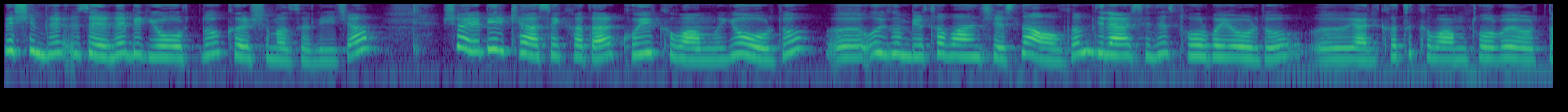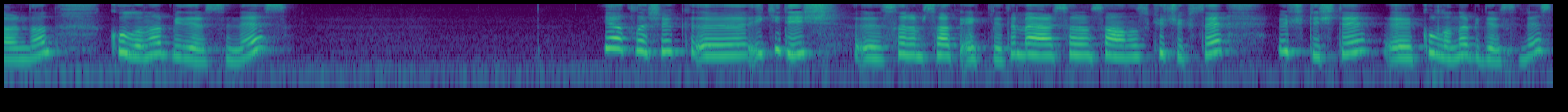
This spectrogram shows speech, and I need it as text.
Ve şimdi üzerine bir yoğurtlu karışım hazırlayacağım. Şöyle bir kase kadar koyu kıvamlı yoğurdu e, uygun bir tabağın içerisine aldım. Dilerseniz torba yoğurdu e, yani katı kıvamlı torba yoğurtlarından kullanabilirsiniz. Yaklaşık 2 diş sarımsak ekledim. Eğer sarımsağınız küçükse 3 diş de kullanabilirsiniz.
